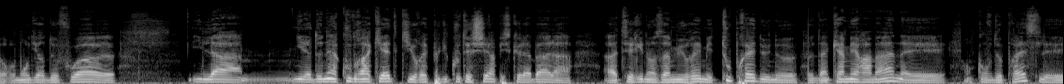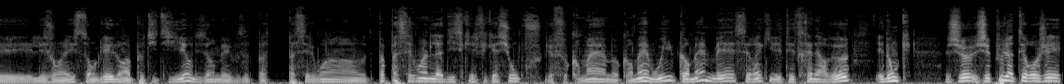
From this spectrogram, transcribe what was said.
rebondir deux fois, il a, il a donné un coup de raquette qui aurait pu lui coûter cher puisque la balle a, atterri dans un muret, mais tout près d'une, d'un caméraman. Et en conf de presse, les, les journalistes anglais l'ont un peu titillé en disant mais vous êtes pas passé loin, pas passé loin de la disqualification. Il a fait quand même, quand même, oui, quand même, mais c'est vrai qu'il était très nerveux. Et donc j'ai pu l'interroger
